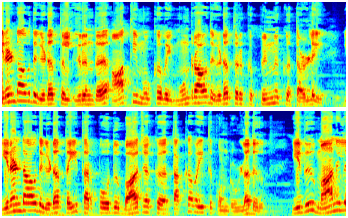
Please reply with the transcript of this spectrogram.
இரண்டாவது இடத்தில் இருந்த அதிமுகவை மூன்றாவது இடத்திற்கு பின்னுக்கு தள்ளி இரண்டாவது இடத்தை தற்போது பாஜக தக்க வைத்துக் கொண்டுள்ளது. இது மாநில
